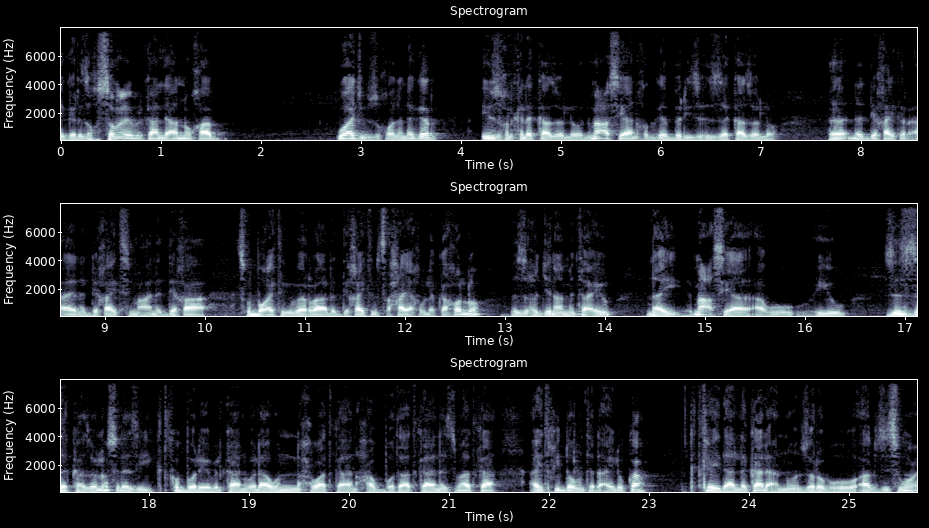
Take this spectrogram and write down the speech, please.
ነገር እዚ ክሰምዑ የብልካን ኣ ካብ ዋጅብ ዝኾነ ነገር እዩ ዝኽልክለካ ዘሎ ንማዕስያ ንክትገብር እዩ ዝእዘካ ዘሎ ነዴኻ ይትርኣየ ነዴኻ ይትስምዓ ነዴኻ ፅቡቕ ኣይትግበራ ነዴኻ ይትብፅሓያ ክብለካ ከሎ እዚ ሕጂ ናብ ምንታይ እዩ ናይ ማዕስያ ኣብኡ እዩ ዝእዘካ ዘሎ ስለዚ ክትቀበሎ የብልካን ወላ እውን ንኣሕዋትካ ንሓቦታትካ ነዝማትካ ኣይትኺዶም እንተ ኢሉካ ክትከይድ ኣለካ ለኣኑ ዘረብኡ ኣብዚ ስሙዕ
